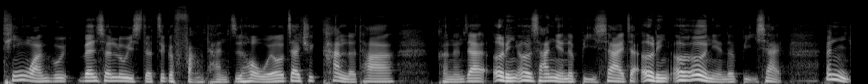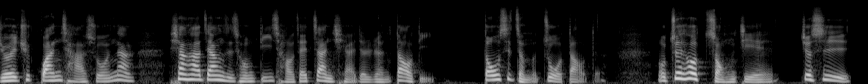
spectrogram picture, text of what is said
听完 Vincent Luis 的这个访谈之后，我又再去看了他可能在二零二三年的比赛，在二零二二年的比赛，那你就会去观察说，那像他这样子从低潮再站起来的人，到底都是怎么做到的？我最后总结就是。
